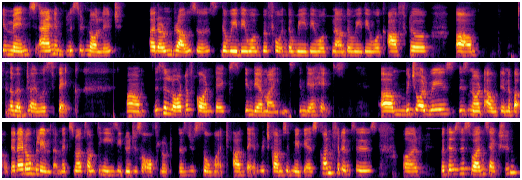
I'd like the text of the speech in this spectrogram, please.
immense and implicit knowledge around browsers the way they work before the way they work now the way they work after um, the WebDriver spec. Um, there's a lot of context in their minds in their heads um, which always is not out and about. And i don't blame them. It's not something easy to just offload. There's just so much out there which comes in maybe as conferences or but there's this one section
